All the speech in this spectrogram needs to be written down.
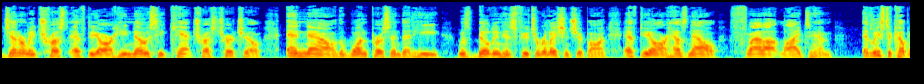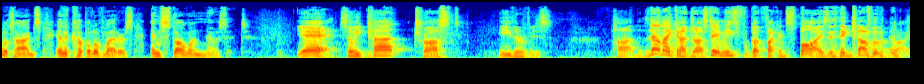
generally trust FDR. He knows he can't trust Churchill. And now the one person that he was building his future relationship on, FDR, has now flat out lied to him at least a couple of times in a couple of letters, and Stalin knows it. Yeah, so he can't trust either of his partners. Now they can't trust him. He's got fucking spies in their government. Right.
